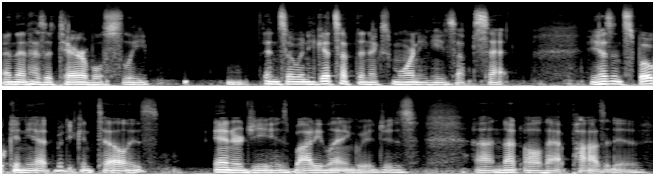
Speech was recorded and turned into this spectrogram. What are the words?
and then has a terrible sleep. And so when he gets up the next morning, he's upset. He hasn't spoken yet, but you can tell his energy, his body language is uh, not all that positive.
